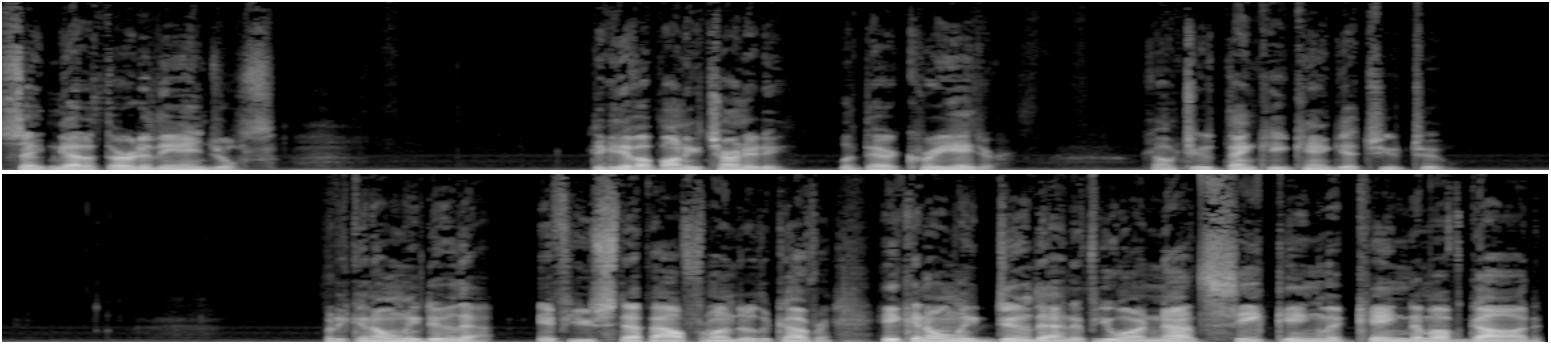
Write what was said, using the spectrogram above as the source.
Satan got a third of the angels to give up on eternity with their Creator. Don't you think he can't get you too? But he can only do that if you step out from under the covering. He can only do that if you are not seeking the kingdom of God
